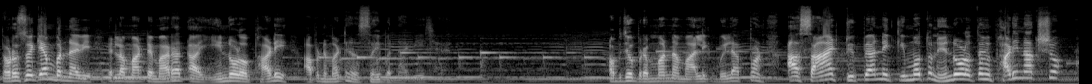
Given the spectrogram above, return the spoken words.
તો રસોઈ કેમ બનાવી? એટલા માટે મહારાજ આ હિંડોળો ફાડી આપણે માટે રસોઈ બનાવી છે. અબજો બ્રહ્માંડના માલિક બોલ્યા, પણ આ સાઠ રૂપિયાની કિંમતનો હિંડોળો તમે ફાડી નાખશો?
